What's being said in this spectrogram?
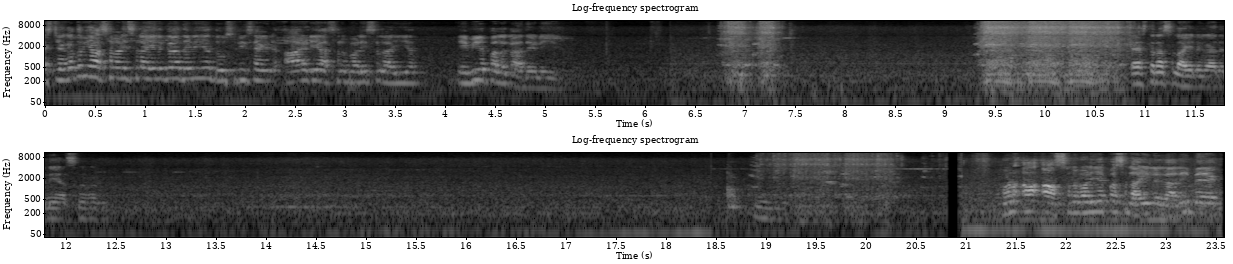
ਇਸ ਜਗ੍ਹਾ ਤੋਂ ਵੀ ਆਸਣ ਵਾਲੀ ਸਲਾਈ ਲਗਾ ਦੇਣੀ ਆ, ਦੂਸਰੀ ਸਾਈਡ ਆ ਜਿਹੜੀ ਆਸਣ ਵਾਲੀ ਸਲਾਈ ਆ, ਇਹ ਵੀ ਆਪਾਂ ਲਗਾ ਦੇਣੀ ਆ। ਇਸ ਤਰ੍ਹਾਂ ਸਲਾਈ ਲਗਾ ਦੇਣੀ ਆ ਆਸਣ ਵਾਲੀ ਹੁਣ ਆ ਆਸਣ ਵਾਲੀ ਆਪਾਂ ਸਲਾਈ ਲਗਾ ਲਈ ਬੈਕ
